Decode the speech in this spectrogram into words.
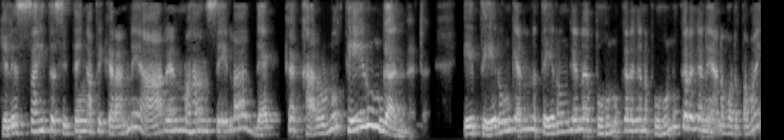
කෙලෙස් සහිත සිතෙන් අපි කරන්නේ ආර්යයන් වහන්සේලා දැක්ක කරුණු තේරුම් ගන්නට. ඒ තේරුම් ගන්න තේරුම් ගන්න පුහුණු කරගෙන පුහුණු කරගෙන යනකොට තමයි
